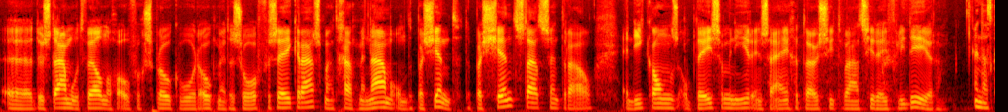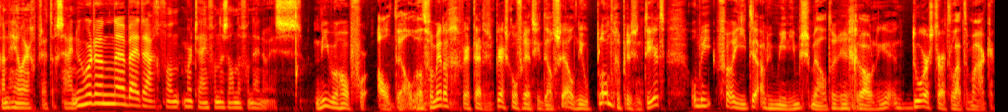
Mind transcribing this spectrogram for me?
Eh, dus daar moet wel nog over gesproken worden, ook met de zorgverzekeraars. Maar het gaat met name om de patiënt. De patiënt staat centraal en die kan op deze manier in zijn eigen thuissituatie revalideren. En dat kan heel erg prettig zijn. U hoorde een eh, bijdrage van Martijn van der Zanden van de NOS. Nieuwe hoop voor Aldel. Want vanmiddag werd tijdens een persconferentie in Delfzijl... een nieuw plan gepresenteerd om die failliete aluminiumsmelter in Groningen... een doorstart te laten maken.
